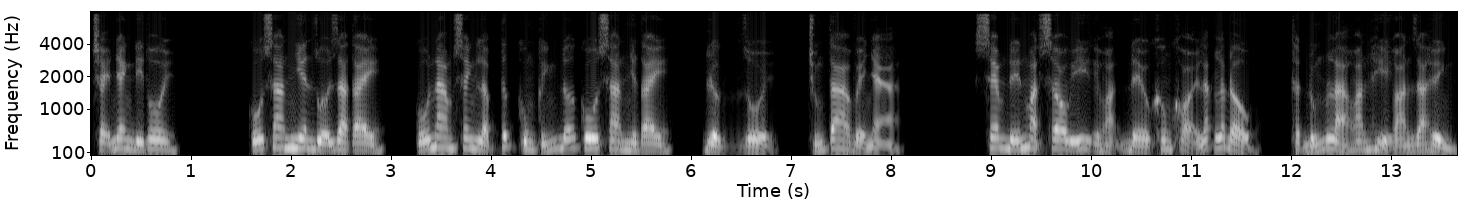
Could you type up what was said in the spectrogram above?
Chạy nhanh đi thôi. Cố san nhiên rỗi ra tay, cố nam xanh lập tức cung kính đỡ cô san nhiên tay, được rồi, chúng ta về nhà. Xem đến mặt sau y thì hoạn đều không khỏi lắc lắc đầu, thật đúng là hoan hỉ hoan gia hình.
